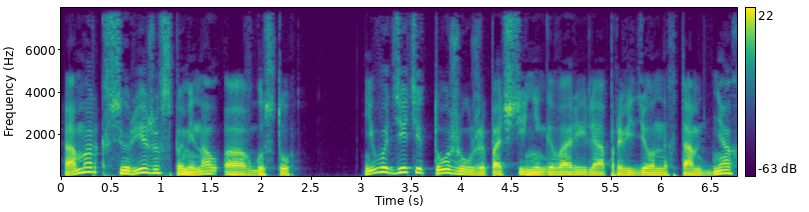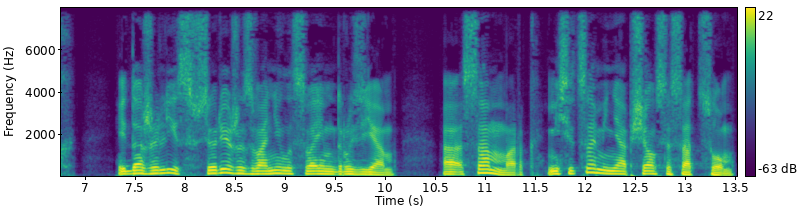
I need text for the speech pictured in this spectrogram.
а Марк все реже вспоминал Августу. Его дети тоже уже почти не говорили о проведенных там днях, и даже Лис все реже звонила своим друзьям, а сам Марк месяцами не общался с отцом.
